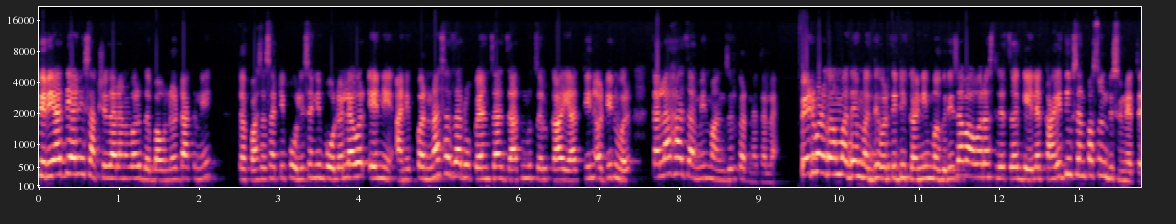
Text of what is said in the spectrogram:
फिर्यादी आणि साक्षीदारांवर दबाव न टाकणे तपासासाठी पोलिसांनी बोलवल्यावर येणे आणि पन्नास हजार रुपयांचा जात मुचलका या तीन अटींवर त्याला हा जामीन मंजूर करण्यात आला पेठवडगावमध्ये मध्यवर्ती ठिकाणी मगरीचा वावर असल्याचं गेल्या काही दिवसांपासून दिसून येते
